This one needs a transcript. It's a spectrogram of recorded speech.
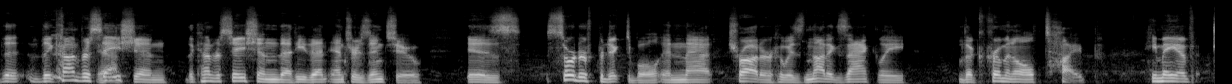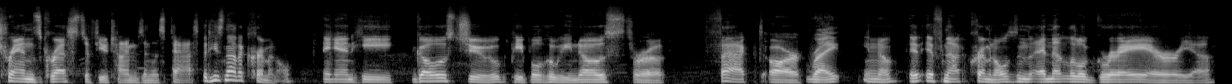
The the conversation the conversation that he then enters into is sort of predictable in that Trotter, who is not exactly the criminal type, he may have transgressed a few times in his past, but he's not a criminal. And he goes to people who he knows for a fact are, Right. you know, if, if not criminals, in, in that little gray area,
